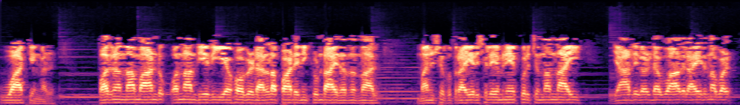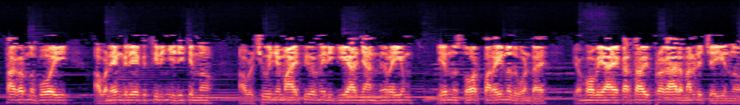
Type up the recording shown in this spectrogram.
വാക്യങ്ങൾ. പതിനൊന്നാം ആണ്ട് ഒന്നാം തീയതി യഹോവയുടെ അരുളപ്പാട് എനിക്കുണ്ടായതെന്നാൽ മനുഷ്യപുത്ര യരിശലേമിനെക്കുറിച്ച് നന്നായി ജാതികളുടെ വാതിലായിരുന്നവൾ തകർന്നുപോയി. അവൾ എങ്കിലേക്ക് തിരിഞ്ഞിരിക്കുന്നു. അവൾ ശൂന്യമായി തീർന്നിരിക്കുകയാൽ ഞാൻ നിറയും എന്ന് സോർ പറയുന്നതുകൊണ്ട് യഹോവയായ കർത്താവ് ഇപ്രകാരം അരളി ചെയ്യുന്നു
